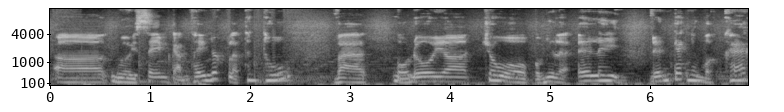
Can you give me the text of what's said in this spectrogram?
uh, người xem cảm thấy rất là thích thú và bộ đôi ờ, uh, Joel cũng như là Ellie đến các nhân vật khác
